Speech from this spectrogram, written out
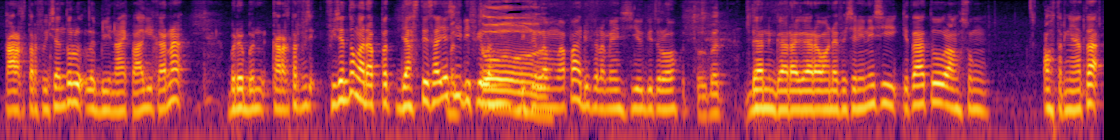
karakter Vision tuh lebih naik lagi karena bener-bener karakter Vis- Vision tuh nggak dapet justice aja sih di film di Betul. film apa di film MCU gitu loh Betul banget. dan gara-gara WandaVision ini sih kita tuh langsung oh ternyata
